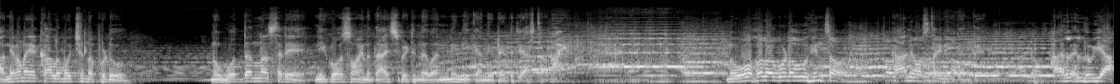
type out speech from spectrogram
ఆ నిర్ణయ కాలం వచ్చినప్పుడు నువ్వు వద్దన్నా సరే నీకోసం ఆయన దాచిపెట్టినవన్నీ నీకు అందేటట్టు చేస్తాడు ఆయన. నువ్వు ఊహలో కూడా ఊహించవు కానీ వస్తాయి నీకు అంతే. హల్లెలూయా.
